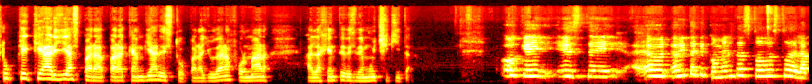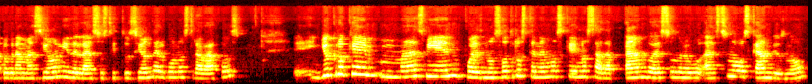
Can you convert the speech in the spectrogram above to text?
tú qué, qué harías para, para cambiar esto, para ayudar a formar a la gente desde muy chiquita? Ok, este, ahorita que comentas todo esto de la programación y de la sustitución de algunos trabajos, yo creo que más bien, pues nosotros tenemos que irnos adaptando a estos nuevos, a estos nuevos cambios, ¿no?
